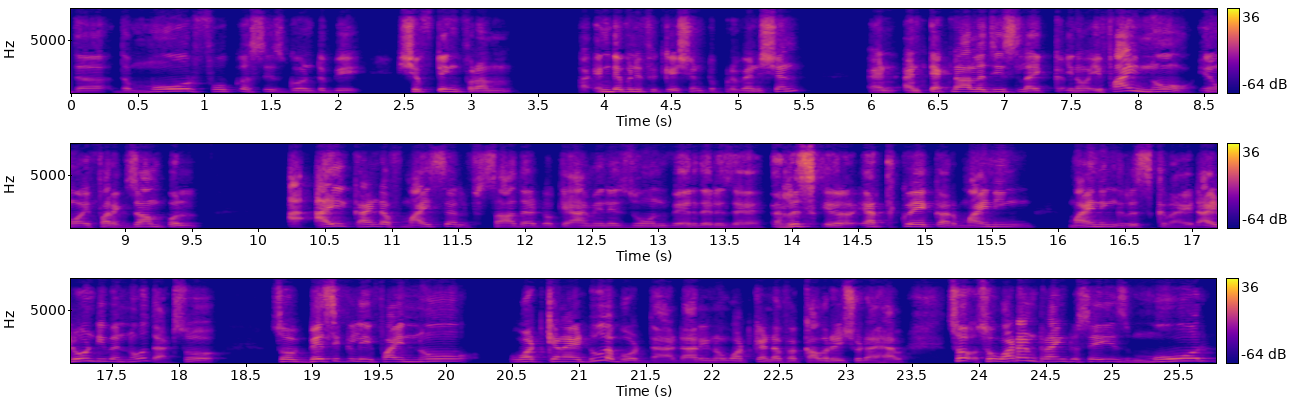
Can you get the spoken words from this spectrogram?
the the more focus is going to be shifting from uh, indemnification to prevention and and technologies like you know if i know you know if for example I, kind of myself saw that okay i'm in a zone where there is a risk uh, earthquake or mining mining risk right? I don't even know that. So so basically if i know what can i do about that or you know what kind of a coverage should i have? So so what i'm trying to say is more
